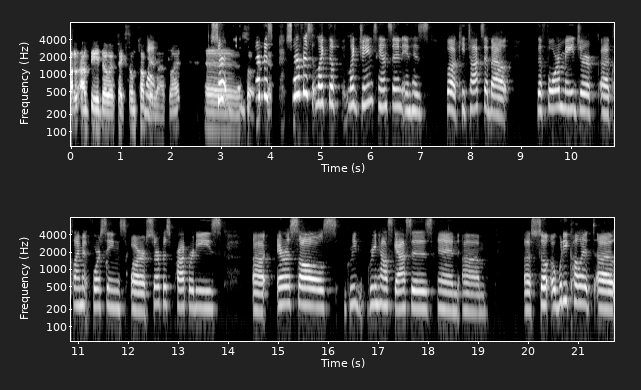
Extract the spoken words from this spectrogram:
Uh, albedo effects on top yeah. of that, right? Uh, Sur- so, surface, yeah. surface, like the like James Hansen in his book, he talks about the four major uh, climate forcings are surface properties, uh, aerosols, green, greenhouse gases, and um, uh, so uh, what do you call it? Uh,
